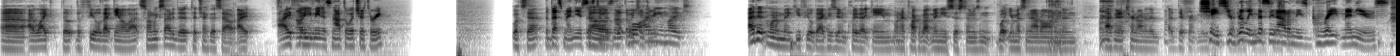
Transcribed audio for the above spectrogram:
Uh, I like the the feel of that game a lot, so I'm excited to, to check this out. I I think. oh, you mean it's not The Witcher 3? what's that? The best menu system Oh, is not The well, Witcher 3? I mean, like, I didn't want to make you feel bad because you didn't play that game. When I talk about menu systems and what you're missing out on, and then having to turn on a, a different. Chase, you're really missing out on these great menus.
